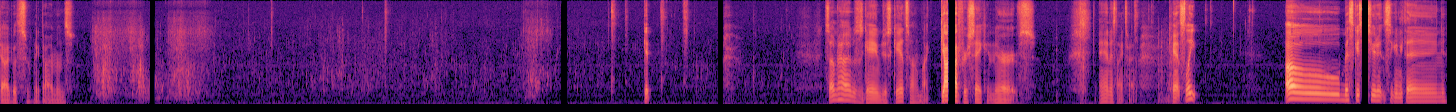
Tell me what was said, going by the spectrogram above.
died with so many diamonds. Get... Sometimes this game just gets on my godforsaken nerves. And it's nighttime. Can't sleep. Oh, Biscuits, you didn't see anything.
